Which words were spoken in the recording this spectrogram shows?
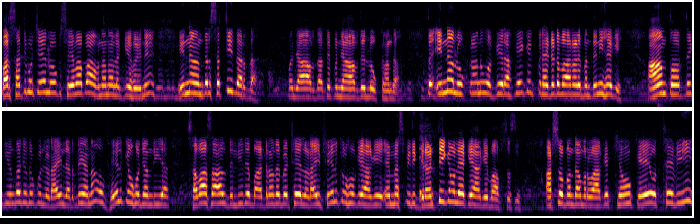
ਪਰ ਸੱਚਮੁੱਚ ਇਹ ਲੋਕ ਸੇਵਾ ਭਾਵਨਾ ਨਾਲ ਲੱਗੇ ਹੋਏ ਨੇ, ਇਹਨਾਂ ਅੰਦਰ ਸੱਚੀ ਦਰਦ ਆ। ਪੰਜਾਬ ਦਾ ਤੇ ਪੰਜਾਬ ਦੇ ਲੋਕਾਂ ਦਾ। ਤਾਂ ਇਹਨਾਂ ਲੋਕਾਂ ਨੂੰ ਅੱਗੇ ਰੱਖ ਕੇ ਕਿ ਕ੍ਰੈਡਿਟ ਵਾਰ ਵਾਲੇ ਬੰਦੇ ਨਹੀਂ ਹੈਗੇ। ਆਮ ਤੌਰ ਤੇ ਕੀ ਹੁੰਦਾ, ਜਦੋਂ ਕੋਈ ਲੜਾਈ ਲੜਦੇ ਆ ਨਾ, ਉਹ ਫੇਲ ਕਿਉਂ ਹੋ ਜਾਂਦੀ ਆ? ਸਵਾ ਸਾਲ ਦਿੱਲੀ ਦੇ ਬਾਰਡਰਾਂ 'ਤੇ ਬੈਠੇ, ਲੜਾਈ ਫੇਲ ਕਿਉਂ ਹੋ ਕੇ ਆ ਗਏ ਐਮਐਸਪੀ ਦੀ ਗਾਰੰਟੀ ਕਿਉਂ ਲੈ ਕੇ ਆ ਗਏ ਵਾਪਸ ਅਸੀਂ? 800 ਬੰਦਾ ਮਰਵਾ ਕੇ, ਕਿਉਂਕਿ ਉੱਥੇ ਵੀ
